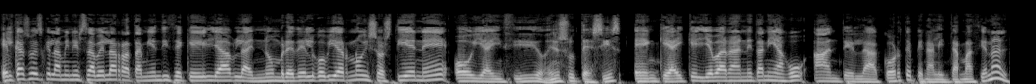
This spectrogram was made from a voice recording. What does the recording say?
El caso es que la ministra Belarra también dice que ella habla en nombre del gobierno y sostiene, hoy ha incidido en su tesis, en que hay que llevar a Netanyahu ante la Corte Penal Internacional.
